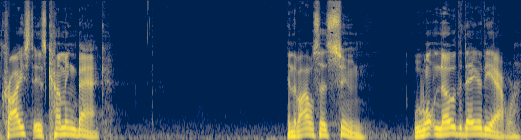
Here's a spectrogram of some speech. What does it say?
Christ is coming back. And the Bible says soon. We won't know the day or the hour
